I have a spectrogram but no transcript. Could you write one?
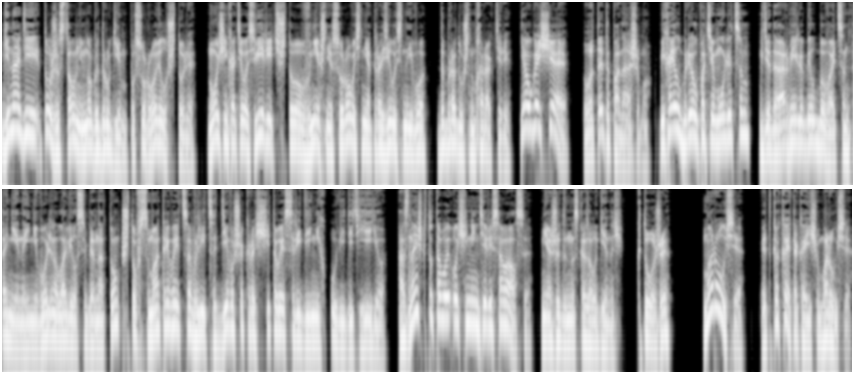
Геннадий тоже стал немного другим, посуровил, что ли. Но очень хотелось верить, что внешняя суровость не отразилась на его добродушном характере. «Я угощаю!» Вот это по-нашему. Михаил брел по тем улицам, где до армии любил бывать с Антониной, и невольно ловил себя на том, что всматривается в лица девушек, рассчитывая среди них увидеть ее. «А знаешь, кто тобой очень интересовался?» – неожиданно сказал Геныч. «Кто же?» «Маруся». «Это какая такая еще Маруся?»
